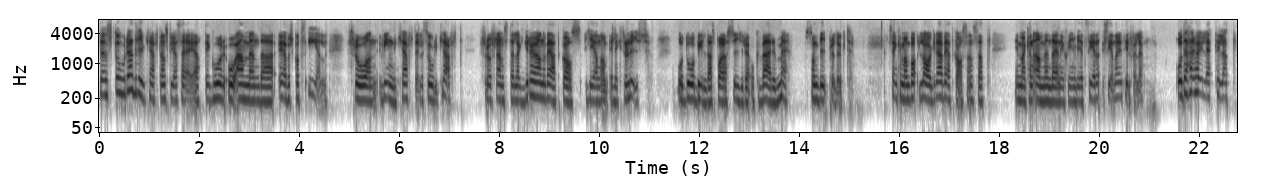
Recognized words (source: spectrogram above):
Den stora drivkraften skulle jag säga är att det går att använda överskottsel från vindkraft eller solkraft för att framställa grön vätgas genom elektrolys. Och då bildas bara syre och värme som biprodukt. Sen kan man lagra vätgasen så att man kan använda energin vid ett senare tillfälle. Och det här har ju lett till att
